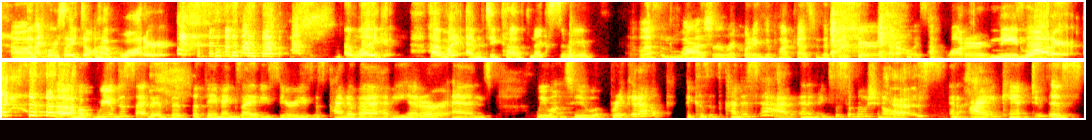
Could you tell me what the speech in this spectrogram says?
Um, of course, I don't have water. I'm like have my empty cup next to me lesson learned for recording the podcast for the future. Gotta always have water. Need water. um, we've decided that the fame anxiety series is kind of a heavy hitter and we want to break it up because it's kind of sad and it makes us emotional. Yes. And I can't do this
